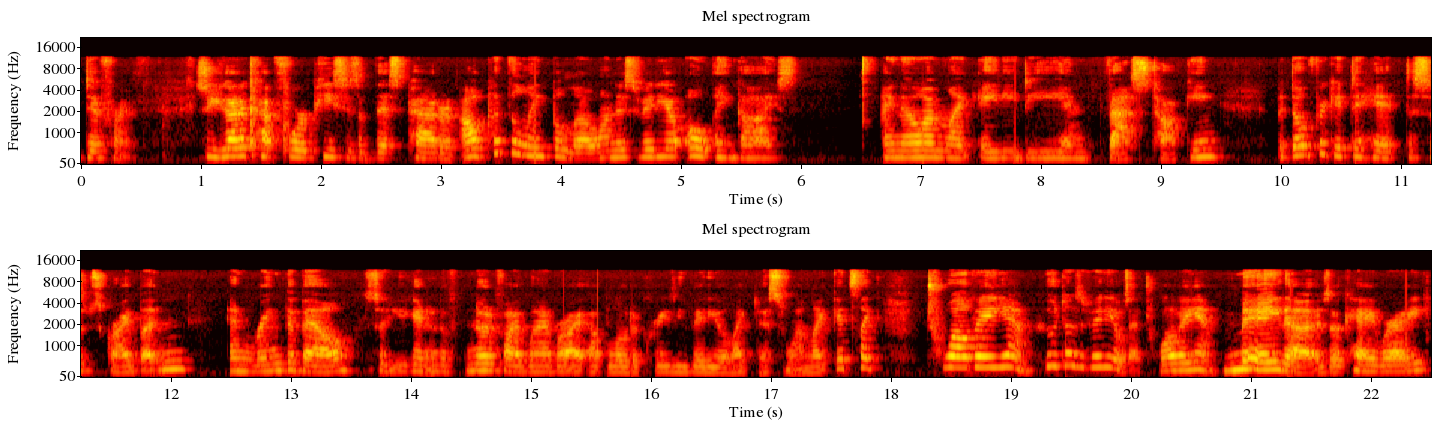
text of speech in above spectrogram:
different. So you got to cut four pieces of this pattern. I'll put the link below on this video. Oh, and guys, I know I'm like ADD and fast talking, but don't forget to hit the subscribe button and ring the bell so you get notified whenever I upload a crazy video like this one. Like it's like 12 a.m. Who does videos at 12 a.m.? May does, okay, right?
